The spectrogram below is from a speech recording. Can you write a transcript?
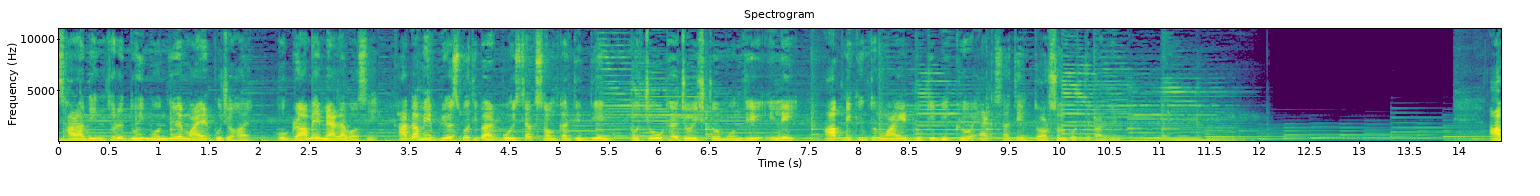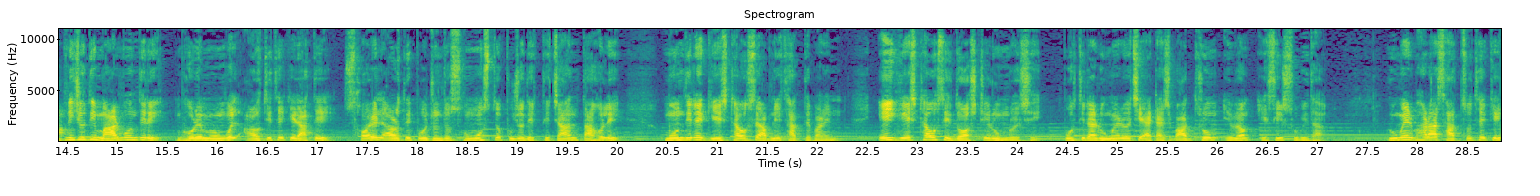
সারাদিন ধরে দুই মন্দিরে মায়ের পুজো হয় ও গ্রামে মেলা বসে। আগামী বৃহস্পতিবার বৈশাখ সংক্রান্তির দিন ও চৌঠা জ্যৈষ্ঠ মন্দিরে এলে আপনি কিন্তু মায়ের দুটি বিগ্রহ একসাথে দর্শন করতে পারবেন। আপনি যদি মার মন্দিরে ভোরে মঙ্গল আরতি থেকে রাতে শয়ন আরতি পর্যন্ত সমস্ত পুজো দেখতে চান, তাহলে মন্দিরের গেস্ট হাউসে আপনি থাকতে পারেন। এই গেস্ট হাউসে দশটি রুম রয়েছে। প্রতিটা রুমে রয়েছে অ্যাটাচ বাথরুম এবং এসির সুবিধা। রুমের ভাড়া সাতশো থেকে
